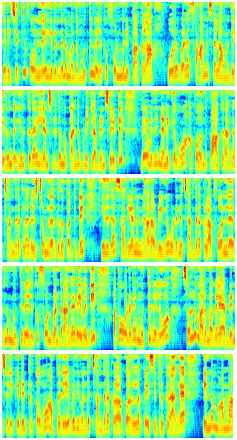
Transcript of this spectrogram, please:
சரி சித்தி ஃபோன்லேயே இருந்து நம்ம அந்த முத்துவேலுக்கு ஃபோன் பண்ணி பார்க்கலாம். ஒருவேளை சாமி செல்லாம் அவன்கிட்ட இருந்து இருக்குதா இல்லையான்னு சொல்லிட்டு நம்ம கண்டுபிடிக்கல அப்படின்னு சொல்லிட்டு ரேவதி நினைக்கவும் அப்போ வந்து பார்க்குறாங்க சந்திரகலா ரெஸ்ட் ரூமில் இருக்கிறத பார்த்துட்டு இதுதான் சரியான நேரம் அப்படின்னு உடனே சந்திரகலா ஃபோனில் இருந்து முத்துவேலுக்கு ஃபோன் பண்ணுறாங்க ரேவதி. அப்போ உடனே முத்துவேலுவும் சொல்லு மகளே அப்படின்னு சொல்லி கேட்டுட்டு இருக்கவும் அப்போ ரேவதி வந்து சந்திரகலா குரலில் பேசிகிட்டு இருக்கிறாங்க என்ன மாமா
